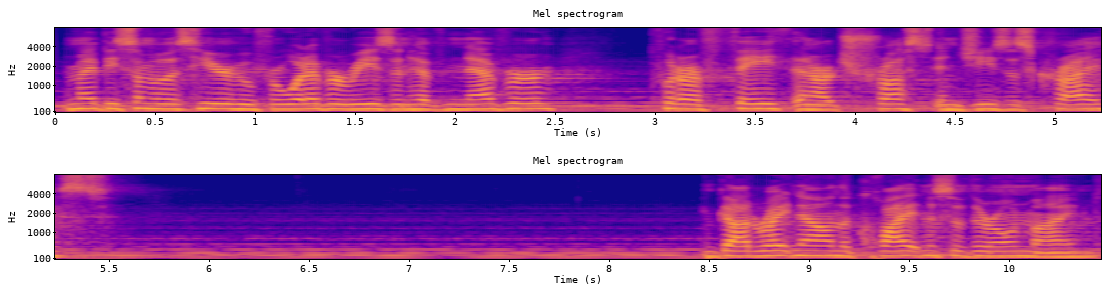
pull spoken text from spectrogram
There might be some of us here who, for whatever reason, have never put our faith and our trust in Jesus Christ. And God, right now, in the quietness of their own mind,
